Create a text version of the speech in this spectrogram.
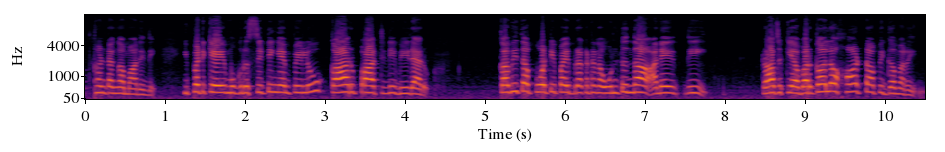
ఉత్కంఠంగా మారింది. ఇప్పటికే ముగ్గురు సిట్టింగ్ ఎంపీలు కారు పార్టీని వీడారు. కవిత పోటీపై ప్రకటన ఉంటుందా అనేది రాజకీయ వర్గాల్లో హాట్ టాపిక్గా మారింది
